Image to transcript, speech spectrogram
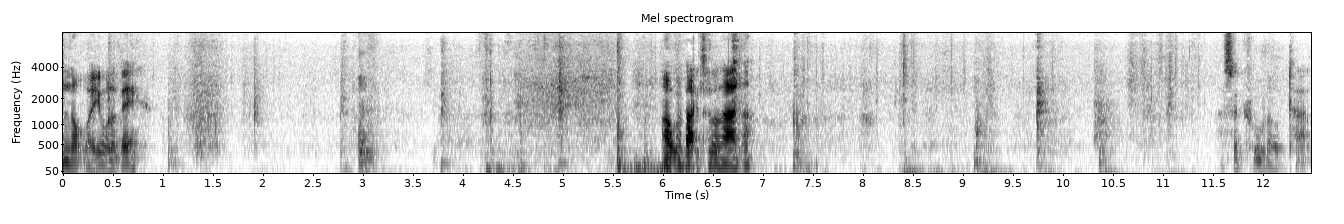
Not where you want to be. Oh, we're back to the ladder. That's a cool old tap.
